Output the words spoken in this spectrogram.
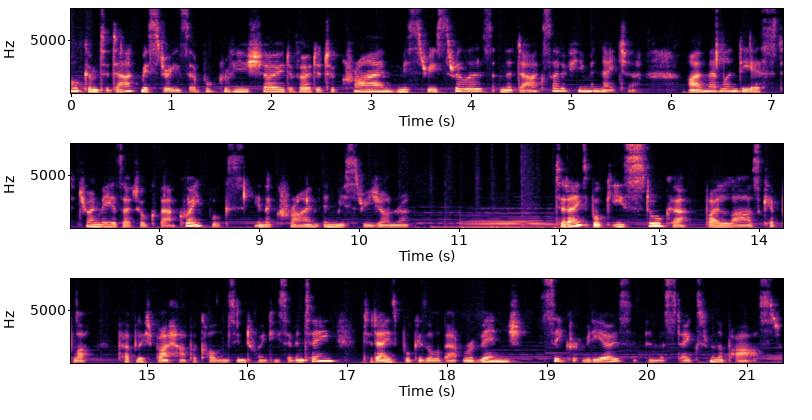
Welcome to Dark Mysteries, a book review show devoted to crime, mysteries, thrillers, and the dark side of human nature. I'm Madeline Diest. Join me as I talk about great books in the crime and mystery genre. Today's book is Stalker by Lars Kepler, published by HarperCollins in 2017. Today's book is all about revenge, secret videos, and mistakes from the past.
